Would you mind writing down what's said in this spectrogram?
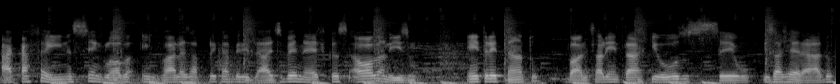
a cafeína se engloba em várias aplicabilidades benéficas ao organismo. Entretanto, vale salientar que o uso seu exagerado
